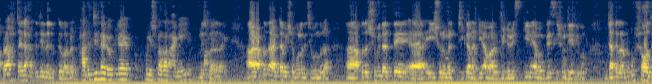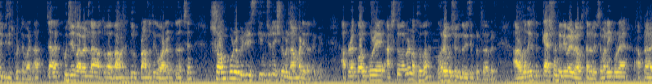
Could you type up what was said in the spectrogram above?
আপনারা চাইলে হাতিঝিলতে ঢুকতে পারবেন। হাতের ঢুকলে পুলিশ প্লাজার আগেই পুলিশ পাবেন। আগে আর আপনাদের আরেকটা বিষয় বলে দিচ্ছি বন্ধুরা আপনাদের সুবিধার্থে এই শোরুমের ঠিকানাটি আমার ভিডিওর স্ক্রিনে এবং ডিসক্রিপশন দিয়ে দিব যাতে করে আপনারা খুব সহজে ভিজিট করতে পারেন। আর যারা খুঁজে পাবেন না অথবা বাংলাদেশের দূর প্রান্ত থেকে অর্ডার করতে যাচ্ছেন সম্পূর্ণ ভিডিওর স্ক্রিন জুড়ে এই শোরুমের নাম্বার দেওয়া থাকবে। আপনারা কল করে আসতে পারবেন অথবা ঘরে বসে কিন্তু রিসিভ করতে পারবেন। আর ওনাদের কিন্তু ক্যাশ অন ডেলিভারি ব্যবস্থা রয়েছে মানে কোনো আপনার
